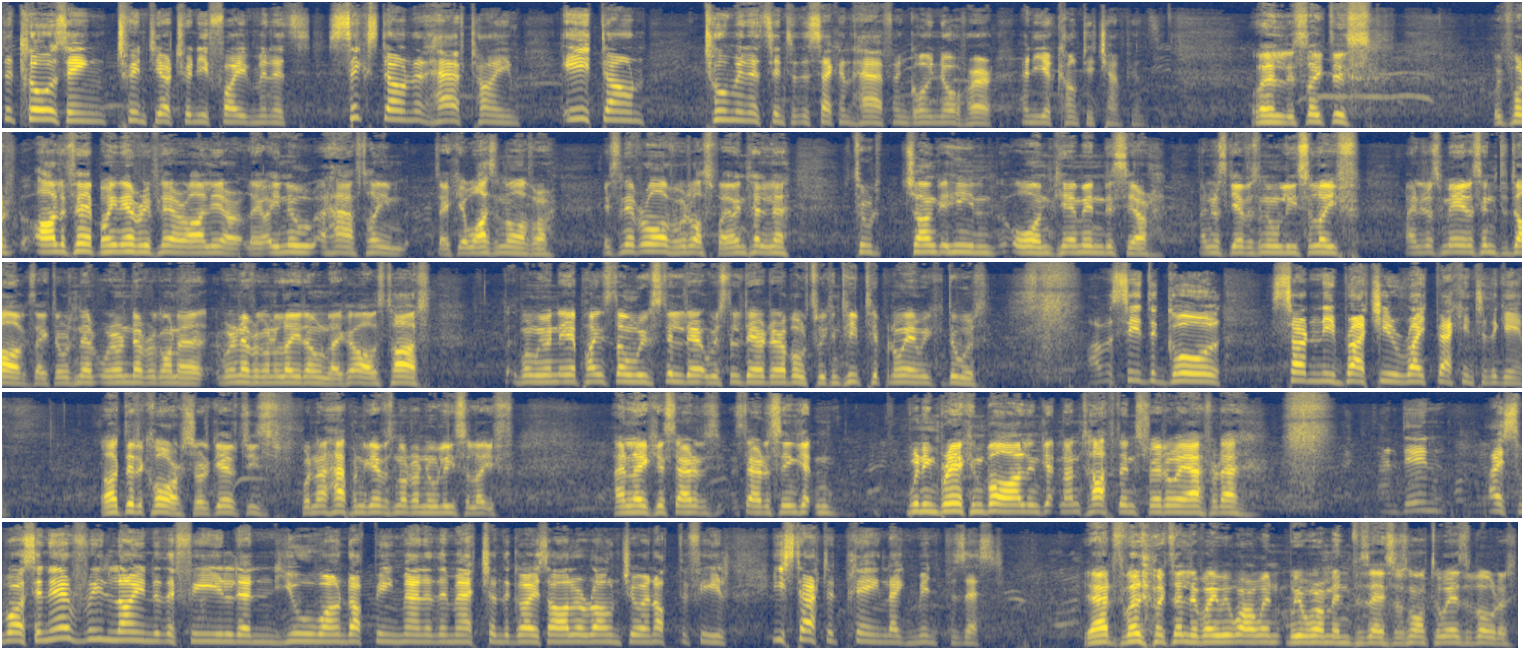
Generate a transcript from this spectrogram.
the closing 20 or 25 minutes, six down at half time, eight down, two minutes into the second half, and going over and you're county champions? Well, it's like this. We put all the faith behind every player all year. Like I knew at half time, like it wasn't over. It's never over with us. But I'm telling you, two John Gaheen and Owen came in this year and just gave us a new lease of life and just made us into dogs. Like there was never, we are never gonna, we are never gonna lie down. Like I always thought, when we went eight points down, we were still there. We were still there thereabouts. We can keep tipping away and we can do it. Obviously, the goal certainly brought you right back into the game. Oh, it did of course. Or it gave, geez, when that happened, it gave us another new lease of life. And like you started, started seeing getting winning breaking ball and getting on top then straight away after that. And then I suppose in every line of the field, and you wound up being man of the match, and the guys all around you and up the field, he started playing like mint possessed. Yeah, well, I tell you why we were when we were men possessed. There's no two ways about it.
